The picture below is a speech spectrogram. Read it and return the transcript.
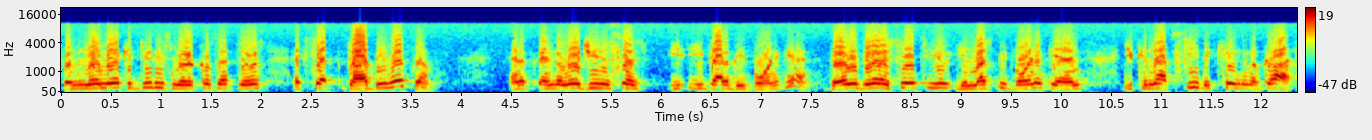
For no man can do these miracles that doest except God be with them. And, and the Lord Jesus says, you, you got to be born again. Verily, verily, I say to you, you must be born again. You cannot see the kingdom of God.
